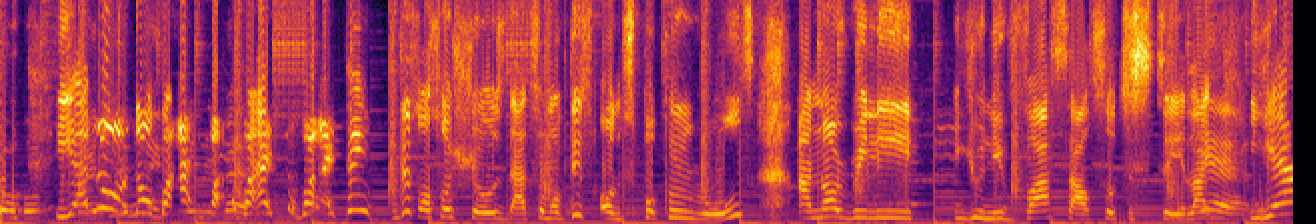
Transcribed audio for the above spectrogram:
So Yeah, no, no, but I, but, but I, but I think this also shows that some of these unspoken rules are not really universal, so to say. Like, Yeah. yeah.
